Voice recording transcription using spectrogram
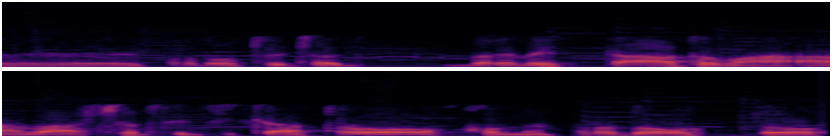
eh, il prodotto è già brevettato ma va certificato come prodotto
